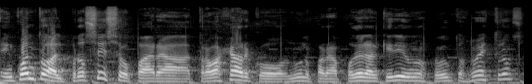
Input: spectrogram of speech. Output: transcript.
En cuanto al proceso para trabajar con uno, para poder adquirir unos productos nuestros,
